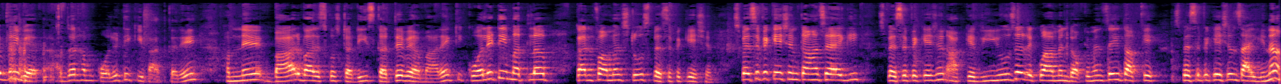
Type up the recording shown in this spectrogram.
एवरीवेयर अगर हम क्वालिटी की बात करें, हमने बार बार इसको स्टडीज़ करते हुए हमारे कि क्वालिटी मतलब कन्फर्मेंस टू स्पेसिफिकेशन स्पेसिफिकेशन कहाँ से आएगी? स्पेसिफिकेशन आपके यूज़र रिक्वायरमेंट डॉक्यूमेंट से ही तो आपके स्पेसिफिकेशन आएगी ना?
